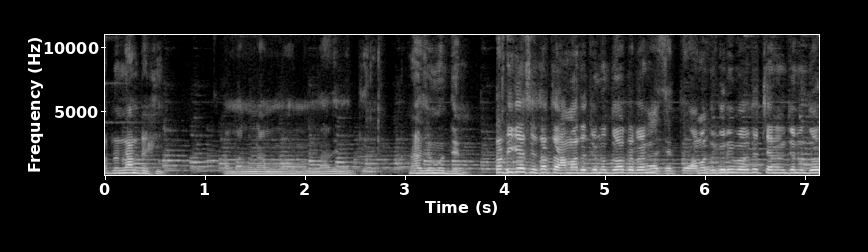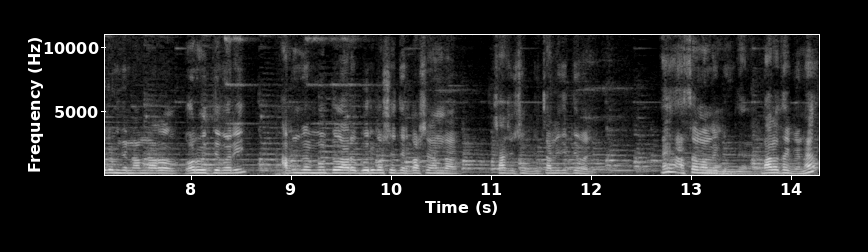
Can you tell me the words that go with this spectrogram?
আপনার নামটা কি? আমার নাম মোহাম্মদ নাজিমুদ্দিন। নাজিমুদ্দিন। তো ঠিক আছে চাচা আমাদের জন্য দোয়া করবেন। আচ্ছা, আমাদের গরিব বাজার চ্যানেলের জন্য দোয়া করবেন যেন আমরা আরও বড় হইতে পারি। আপনাদের মতো আরও গরিব বসেদের পাশে আমরা সাহায্য সহযোগিতা চালিয়ে দিতে পারি। হ্যাঁ আসসালামু আলাইকুম। ভালো থাকবেন হ্যাঁ?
